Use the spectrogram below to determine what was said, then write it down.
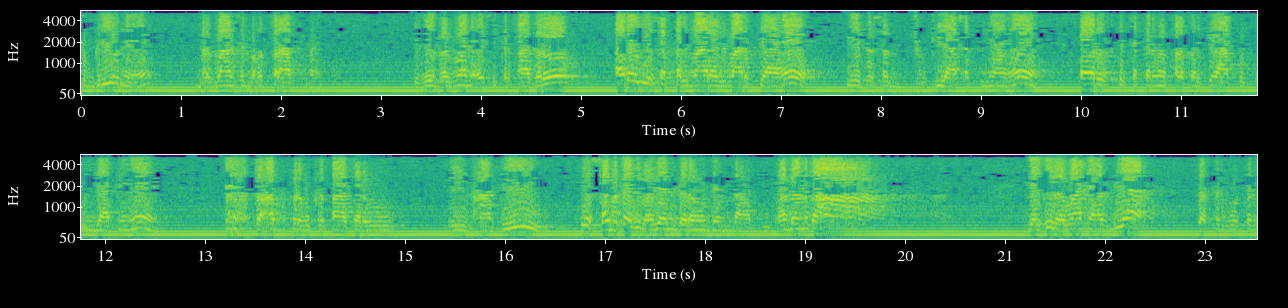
सुग्रीव ने भगवान से बहुत प्रार्थना की कि भगवान, ऐसी कृपा करो। अरे, ये सब परिवार अभिवार क्या है? ये तो सब झूठी आसक्तियाँ हैं और उसके चक्कर में पड़ करके आपको भूल जाते हैं। तो अब प्रभु कृपा करो, हे भांति। तो सब तक भजन करो दिन भजन का जैसे भगवान ने हंस दिया तो फिर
